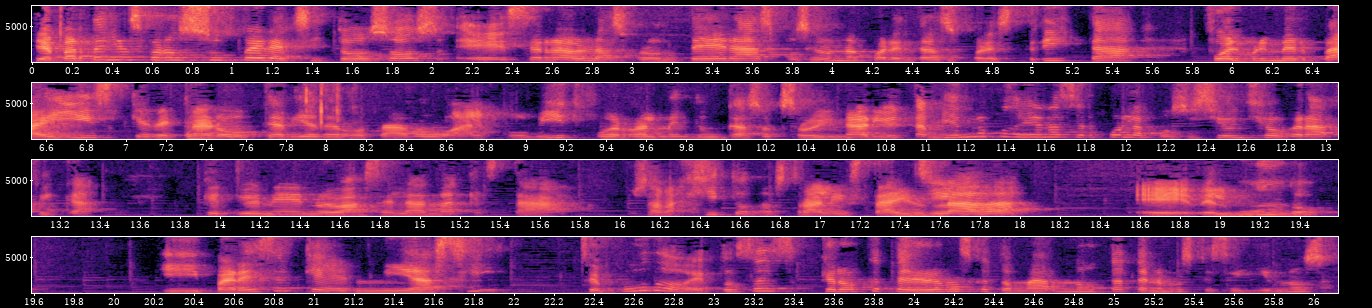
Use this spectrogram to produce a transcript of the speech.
Y aparte ellos fueron súper exitosos, eh, cerraron las fronteras, pusieron una cuarentena súper estricta, fue el primer país que declaró que había derrotado al COVID, fue realmente un caso extraordinario y también lo podrían hacer por la posición geográfica que tiene Nueva Zelanda, que está pues, abajito de Australia, está aislada eh, del mundo y parece que ni así se pudo. Entonces creo que tenemos que tomar nota, tenemos que seguirnos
